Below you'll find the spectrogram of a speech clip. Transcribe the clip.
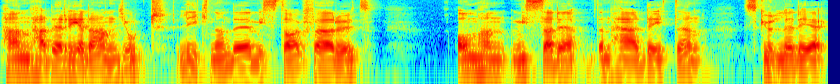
Han hade redan gjort liknande misstag förut. Om han missade den här dejten skulle det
